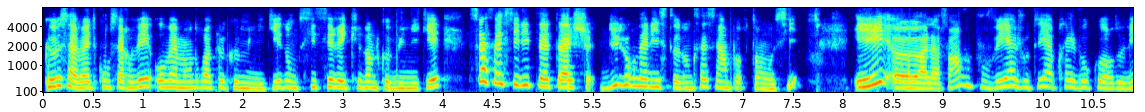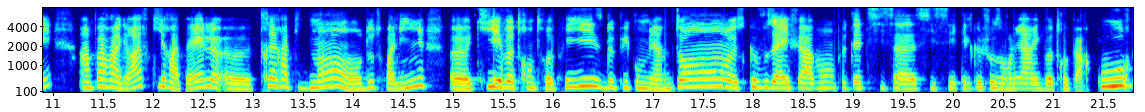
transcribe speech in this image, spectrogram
que ça va être conservé au même endroit que le communiqué. Donc, si c'est réécrit dans le communiqué, ça facilite la tâche du journaliste. Donc, ça, c'est important aussi. Et euh, à la fin, vous pouvez ajouter après vos coordonnées un paragraphe qui rappelle très rapidement, en deux, trois lignes, qui est votre entreprise, depuis combien de temps, ce que vous avez fait avant, peut-être si, si c'est quelque chose en lien avec votre parcours,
